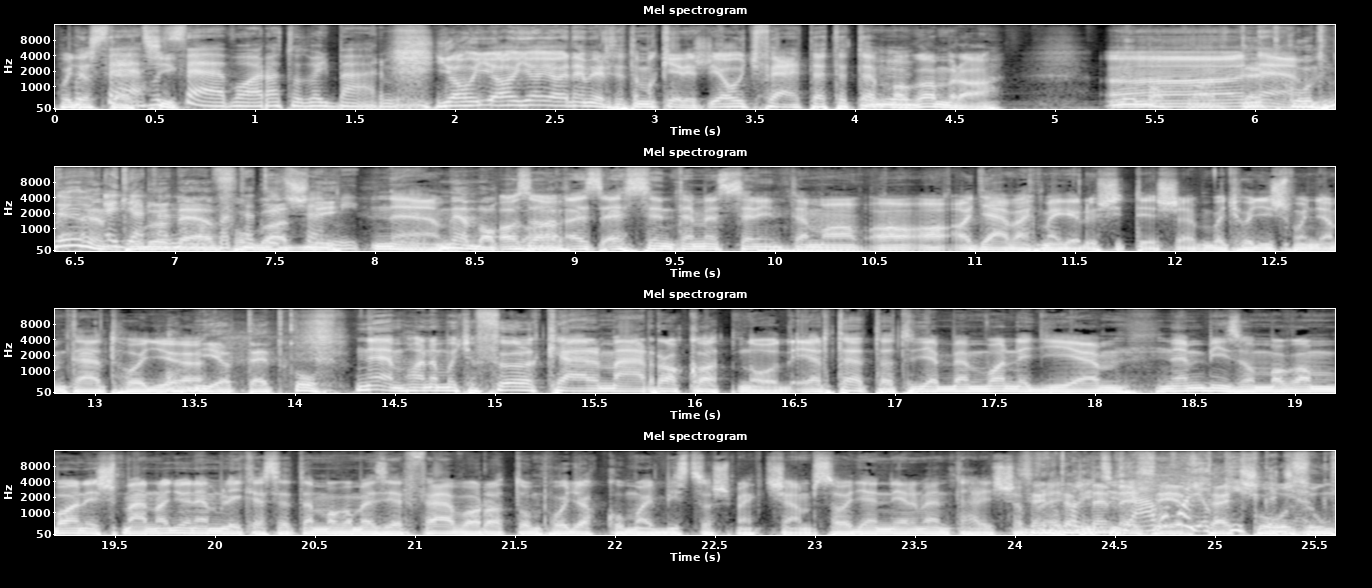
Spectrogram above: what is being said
Hogy azt fel, hogy tetszik? felvarratod, vagy bármi. Ja, hogy ja, ja, ja, nem értettem a kérdést. Ja, hogy feltettetem magamra? Nem akar nem. tetkót, miért nem Egyáltalán tudod nem elfogadni? Nem, Nem az akar. a, ez, ez, szerintem, ez szerintem a, a, a, a gyávák megerősítése, vagy hogy is mondjam. Tehát, hogy, A Mi a tetkó? nem, hanem hogyha föl kell már rakatnod, érted? Tehát, hogy ebben van egy ilyen, nem bízom magamban, és már nagyon emlékeztetem magam, ezért felvarratom, hogy akkor majd biztos megcsinálom. Szóval, hogy ennél mentálisabb Szerintem egy nem ezért tetkózunk.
